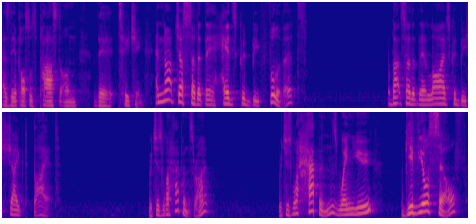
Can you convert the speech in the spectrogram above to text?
as the apostles passed on their teaching. And not just so that their heads could be full of it, but so that their lives could be shaped by it. Which is what happens, right? Which is what happens when you give yourself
